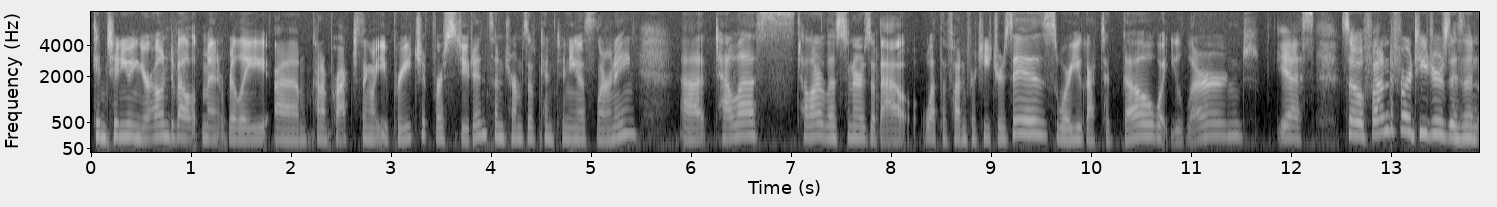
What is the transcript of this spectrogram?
continuing your own development, really um, kind of practicing what you preach for students in terms of continuous learning. Uh, tell us, tell our listeners about what the Fund for Teachers is, where you got to go, what you learned. Yes. So Fund for Teachers is an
